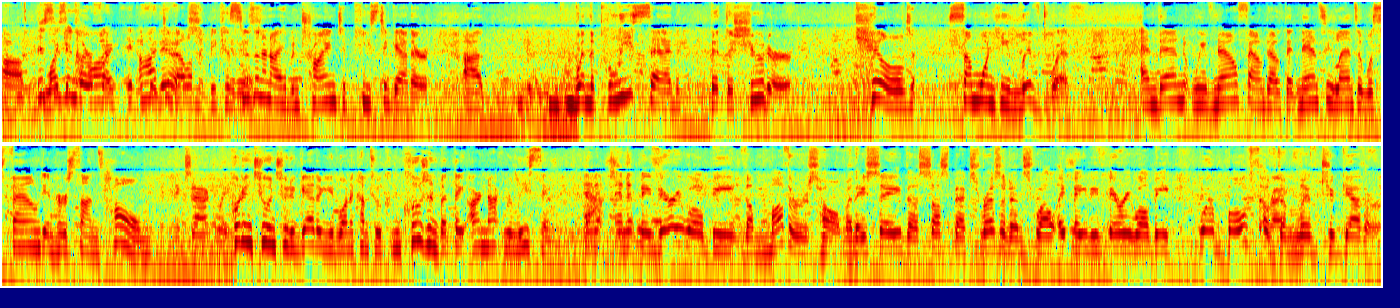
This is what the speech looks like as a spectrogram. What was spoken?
Um, this like is an odd, an odd development because it Susan is. and I have been trying to piece together uh, when the police said that the shooter killed someone he lived with and then we've now found out that Nancy Lanza was found in her son's home. Exactly. Putting two and two together, you'd want to come to a conclusion, but they are not releasing and it, and it, may very well be the mother's home. When they say the suspect's residence, well, it may be very well be where both of right. them live together.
